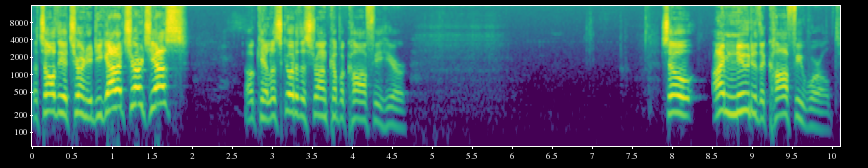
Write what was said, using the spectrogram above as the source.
That's all the attorney. Do you got a church? Yes? Okay, let's go to the strong cup of coffee here. So I'm new to the coffee world.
